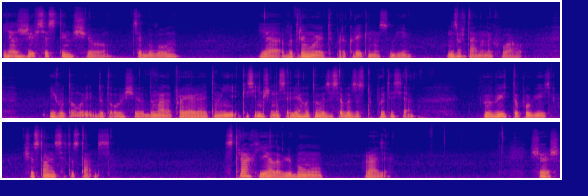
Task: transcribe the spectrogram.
я зжився з тим, що це було. Я витримую тепер крики на собі, не звертаю на них увагу. І готовий до того, що до мене проявляють там якесь інше насилля, я готовий за себе заступитися. Поб'ють, то поб'ють. Що станеться, то станеться. Страх є, але в будь-якому разі. Що ж,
